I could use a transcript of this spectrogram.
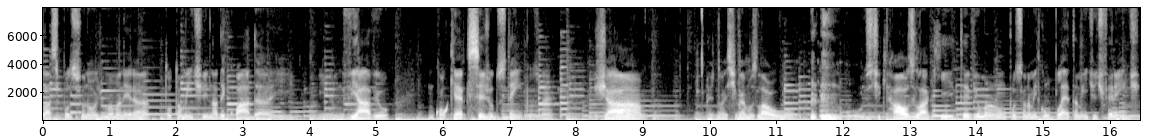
lá se posicionou de uma maneira totalmente inadequada e, e inviável em qualquer que seja dos tempos, né? Já nós tivemos lá o, o Stick House lá que teve uma, um posicionamento completamente diferente.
